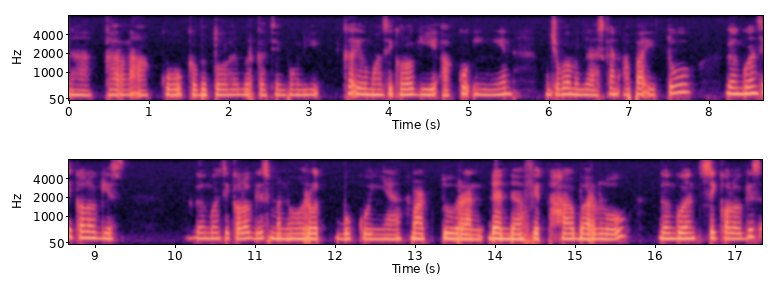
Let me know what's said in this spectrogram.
Nah, karena aku kebetulan berkecimpung di keilmuan psikologi, aku ingin mencoba menjelaskan apa itu gangguan psikologis gangguan psikologis menurut bukunya Mark Duran dan David Habarlow, gangguan psikologis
